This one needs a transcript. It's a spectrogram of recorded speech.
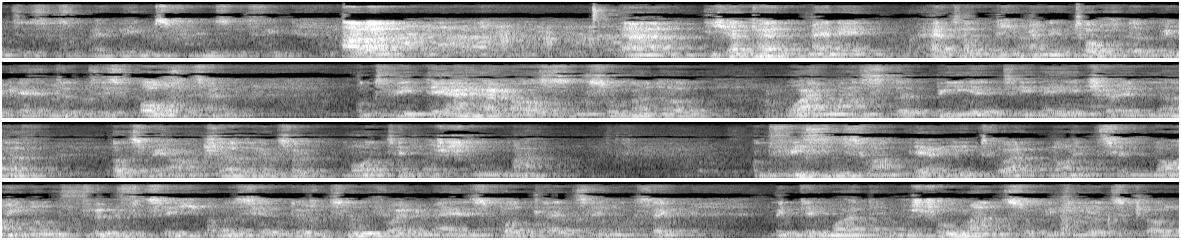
das ist meine Lebensphilosophie. Aber äh, ich habe halt meine, heute hat mich meine Tochter begleitet, die ist 18. Und wie der heraus hat, Why must there be a teenager in love, hat sie mich angeschaut und gesagt, Mortimer Schumann. Und wissen Sie, wann der Hit war? 1959. Aber sie hat durch Zufall in meine Spotlight-Sendung gesagt, mit dem Mortimer Schumann, so wie ich jetzt gerade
